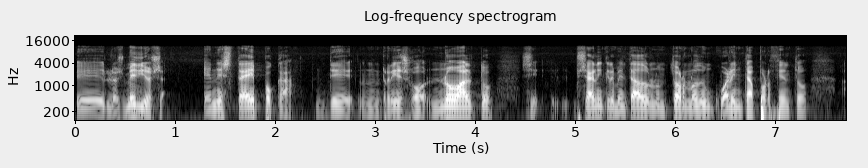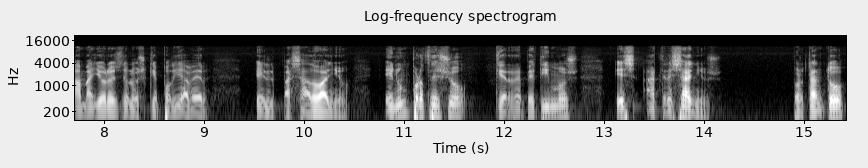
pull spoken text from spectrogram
eh, los medios en esta época de riesgo no alto se, se han incrementado en un torno de un 40% a mayores de los que podía haber el pasado año, en un proceso que repetimos es a tres años. Por lo tanto,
